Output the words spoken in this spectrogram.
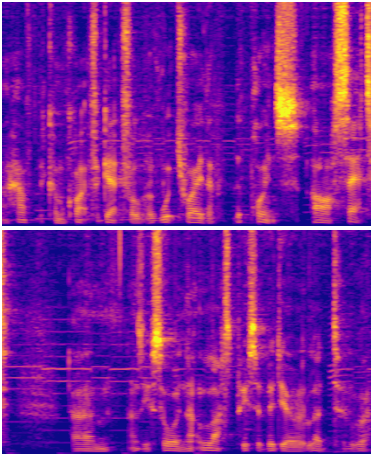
I have become quite forgetful of which way the, the points are set. Um, as you saw in that last piece of video, it led to uh,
